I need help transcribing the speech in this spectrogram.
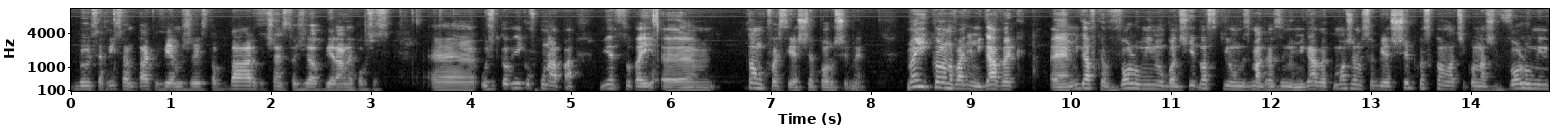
były serwisem, tak wiem, że jest to bardzo często źle odbierane poprzez e, użytkowników Kunapa, więc tutaj e, tą kwestię jeszcze poruszymy. No i klonowanie migawek. E, migawkę woluminu bądź jednostki LUN z magazynu migawek możemy sobie szybko sklonować jako nasz wolumin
